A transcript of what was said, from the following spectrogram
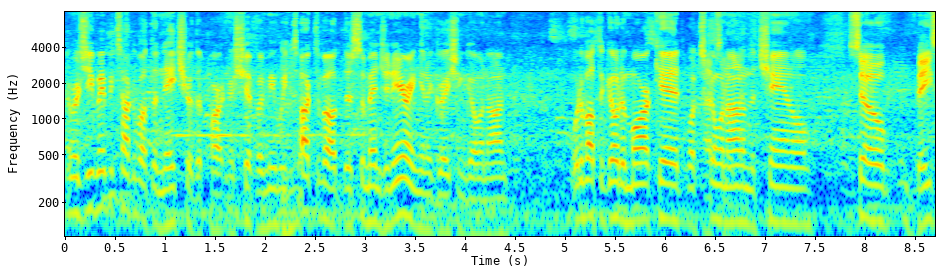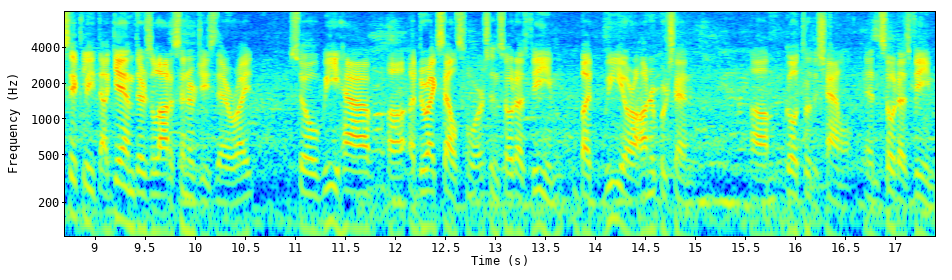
And Rajiv, maybe talk about the nature of the partnership. I mean, we talked about there's some engineering integration going on. What about the go-to-market? What's going on in the channel? so basically, again, there's a lot of synergies there, right? So we have uh, a direct sales force, and so does Veeam, but we are 100% um, go through the channel, and so does Veeam.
